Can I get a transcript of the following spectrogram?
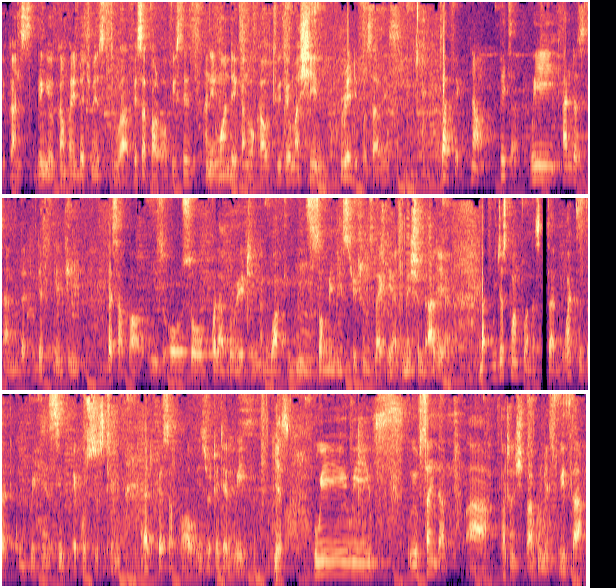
You can bring your company documents to our PesaPal offices, and in one day you can walk out with your machine ready for service. Perfect. Now, Peter, we understand that definitely PesaPal is also collaborating and working with mm. so many institutions like you had mentioned earlier. But we just want to understand what is that comprehensive ecosystem that PesaPal is rotated with? Yes, we, we've, we've signed up uh, partnership agreements with uh,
